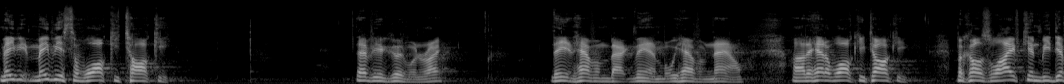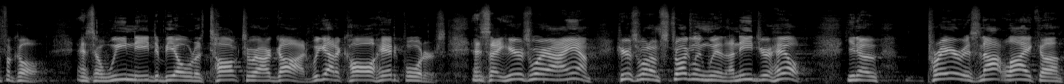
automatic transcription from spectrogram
maybe, maybe it's a walkie talkie. That'd be a good one, right? They didn't have them back then, but we have them now. Uh, they had a walkie talkie because life can be difficult. And so we need to be able to talk to our God. We got to call headquarters and say, here's where I am. Here's what I'm struggling with. I need your help. You know, prayer is not like a,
